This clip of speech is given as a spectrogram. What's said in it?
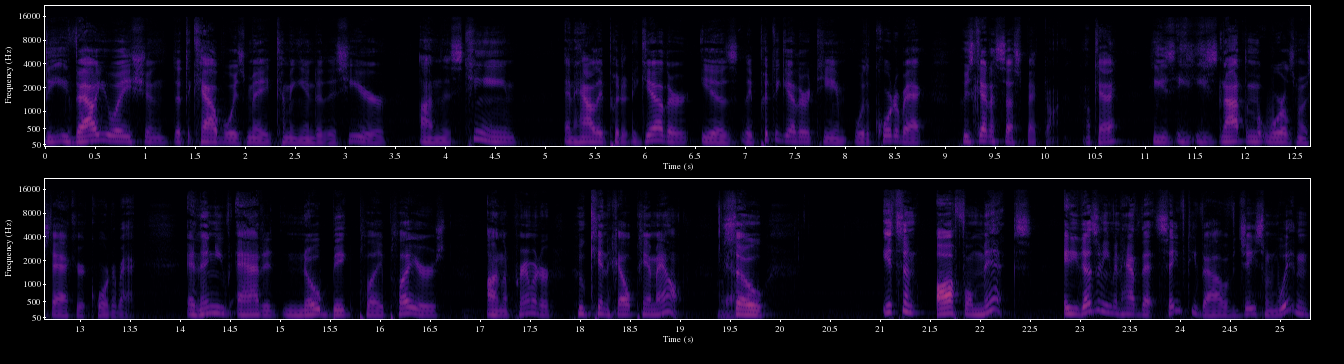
the evaluation that the Cowboys made coming into this year on this team and how they put it together is they put together a team with a quarterback who's got a suspect arm. Okay, he's he's not the world's most accurate quarterback, and then you've added no big play players on the perimeter who can help him out. So it's an awful mix. And he doesn't even have that safety valve of Jason Witten,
